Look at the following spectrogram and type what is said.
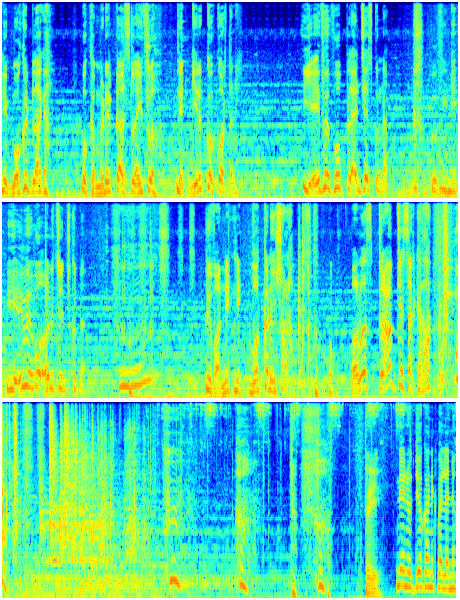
నీ మొగుడ్లాగా ఒక మిడిల్ క్లాస్ లైఫ్లో నేను ఇరుక్కోకూడదని ఏవేవో ప్లాన్ చేసుకున్నా ఏవేవో ఆలోచించుకున్నా. ఇవన్నిటిని ఒక్క నిమిషంలో అలా స్క్రాప్ చేశారు కదా. నేను ఉద్యోగానికి వెళ్ళను.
